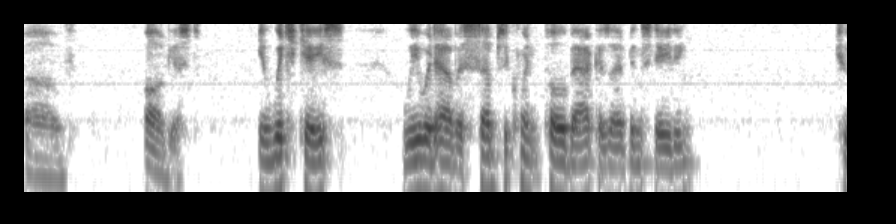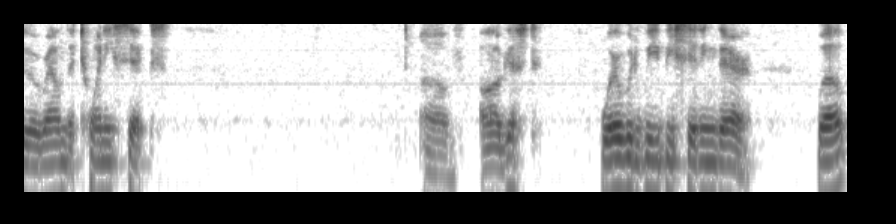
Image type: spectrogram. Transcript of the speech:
of August. In which case, we would have a subsequent pullback, as I've been stating, to around the 26th of August. Where would we be sitting there? Well,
